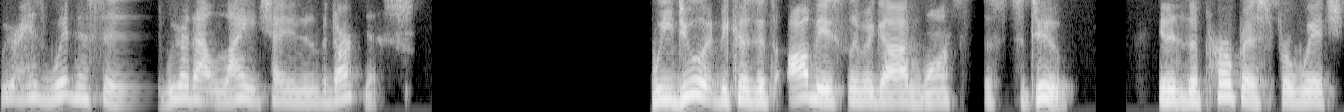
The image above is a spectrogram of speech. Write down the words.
We are His witnesses. We are that light shining into the darkness. We do it because it's obviously what God wants us to do. It is the purpose for which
